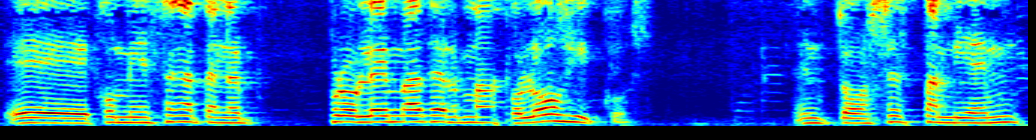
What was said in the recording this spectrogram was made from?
eh, comienzan a tener problemas dermatológicos. Entonces también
